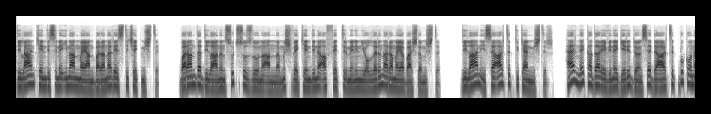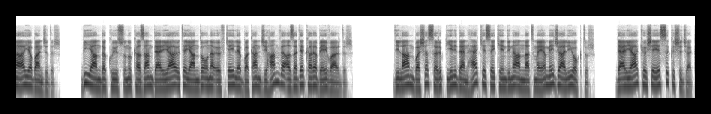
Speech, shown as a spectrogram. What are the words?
Dilan kendisine inanmayan Baran'a resti çekmişti. Baran da Dilan'ın suçsuzluğunu anlamış ve kendini affettirmenin yollarını aramaya başlamıştı. Dilan ise artık tükenmiştir. Her ne kadar evine geri dönse de artık bu konağa yabancıdır. Bir yanda kuyusunu kazan Derya öte yanda ona öfkeyle bakan Cihan ve Azade Karabey vardır. Dilan başa sarıp yeniden herkese kendini anlatmaya mecali yoktur. Derya köşeye sıkışacak.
